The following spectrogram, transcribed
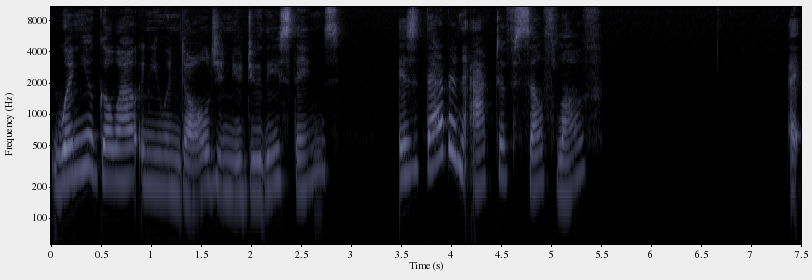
when you go out and you indulge and you do these things, is that an act of self love? I,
